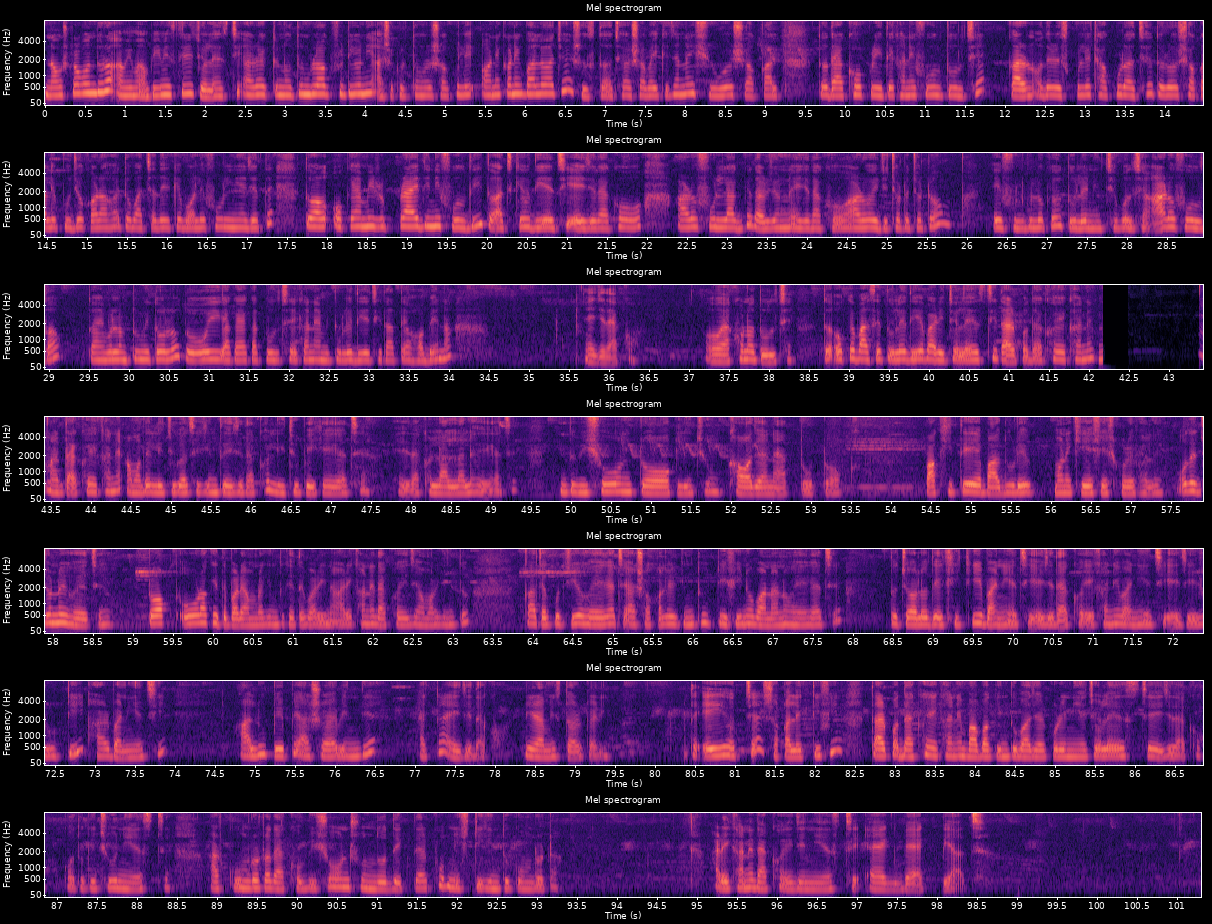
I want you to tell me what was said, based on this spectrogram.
নমস্কার বন্ধুরা, আমি মাম্পি মিস্ত্রি চলে এসেছি আরও একটা নতুন ব্লগ ভিডিও নিয়ে। আশা করি তোমরা সকলেই অনেক অনেক ভালো আছো, সুস্থ আছো, আর সবাইকে জানাই শুভ সকাল। তো দেখো, প্রীত এখানে ফুল তুলছে, কারণ ওদের স্কুলে ঠাকুর আছে, তো রোজ সকালে পুজো করা হয়, তো বাচ্চাদেরকে বলে ফুল নিয়ে যেতে। তো ওকে আমি প্রায় দিনই ফুল দিই, তো আজকেও দিয়েছি। এই যে দেখো আরও ফুল লাগবে, তার জন্য এই যে দেখো আরও এই যে ছোট ছোট এই ফুলগুলোকেও তুলে নিচ্ছে, বলছে আরও ফুল দাও। তো আমি বললাম, তুমি তোলো। তো ওই একা একা তুলছে এখানে, আমি তুলে দিয়েছি, তাতে হবে না। এই যে দেখো, ও এখনও তুলছে। তো ওকে বাসে তুলে দিয়ে বাড়ি চলে এসেছি। তারপর দেখো এখানে, আর দেখো এখানে আমাদের লিচু গাছে কিন্তু এই যে দেখো, লিচু পেকে গেছে। এই যে দেখো, লাল লাল হয়ে গেছে। কিন্তু ভীষণ টক লিচু, খাওয়া যায় না, এত টক। পাখিতে বাদুড়ে মানে খেয়ে শেষ করে ফেলে। ওদের জন্যই হয়েছে। টক ওরা খেতে পারে, আমরা কিন্তু খেতে পারি না। আর এখানে দেখো এই যে আমার কিন্তু কাচাকুচিও হয়ে গেছে আর সকালের কিন্তু টিফিনও বানানো হয়ে গেছে। তো চলো দেখি কি বানিয়েছি। এই যে দেখো, এখানে বানিয়েছি এই যে রুটি আর বানিয়েছি আলু, পেঁপে আর সয়াবিন দিয়ে একটা এই যে দেখো নিরামিষ তরকারি। তো এই হচ্ছে সকালের টিফিন। তারপর দেখো এখানে বাবা কিন্তু বাজার করে নিয়ে চলে এসছে। এই যে দেখো কত কিছু নিয়ে এসছে। আর কুমড়োটা দেখো, ভীষণ সুন্দর দেখতে আর খুব মিষ্টি কিন্তু কুমড়োটা। আর এখানে দেখো, এই যে নিয়ে এসছে এক ব্যাগ পেঁয়াজ।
